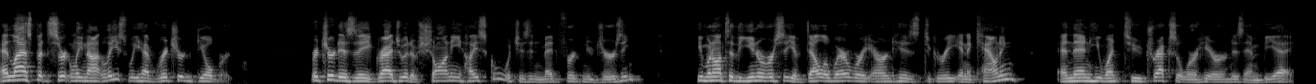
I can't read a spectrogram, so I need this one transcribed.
And last but certainly not least, we have Richard Gilbert. Richard is a graduate of Shawnee High School, which is in Medford, New Jersey. He went on to the University of Delaware, where he earned his degree in accounting. And then he went to Drexel, where he earned his MBA.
